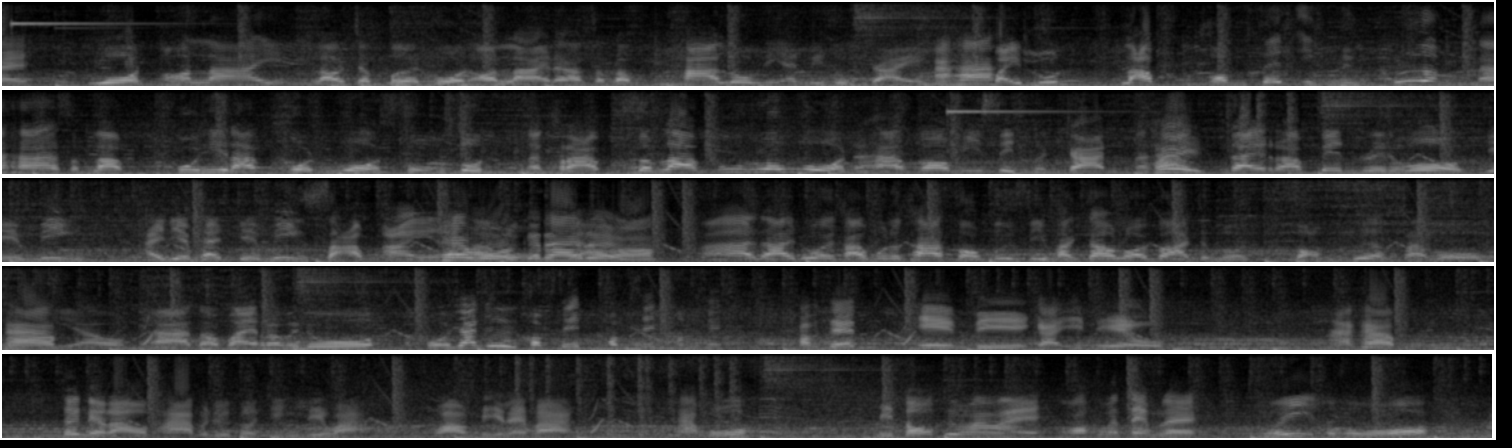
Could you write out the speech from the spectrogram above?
โหวตออนไลน์ เราจะเปิดโหวตออนไลน์นะครับสำหรับ 5 รูปที่แอดมินถูกใจ อ่าฮะ ไปลุ้นรับคอมเซ็ตอีกหนึ่งเครื่องนะฮะสำหรับผู้ที่รับผลโหวตสูงสุดนะครับสำหรับผู้ร่วมโหวตนะครับก็มีสิทธิ์เหมือนกันนะคเฮ้รับยได้รับเป็น Lenovo Gaming IdeaPad Gaming 3i แค่โหวตก็ได้ด้วยเหรออ่าได้ด้วยครับมูลค่า 24,900 บาทจำนวน 2 เครื่องครับผมครับเดียวอ่าต่อไปเราไปดูโปรโมชั่นอื่นคอมเซ็ตคอมเซ็ตคอมเซ็ตคอมเซ็ต AMD กับ Intel นะครับ ซึ่งเดี๋ยวเราพาไปดูตัวจริงดีกว่า ว่ามีอะไรบ้างครับโอ้มีโต๊ะขึ้นมาใหม่ก็ขึ้นมาเต็มเลย เฮ้ย โอ้โห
